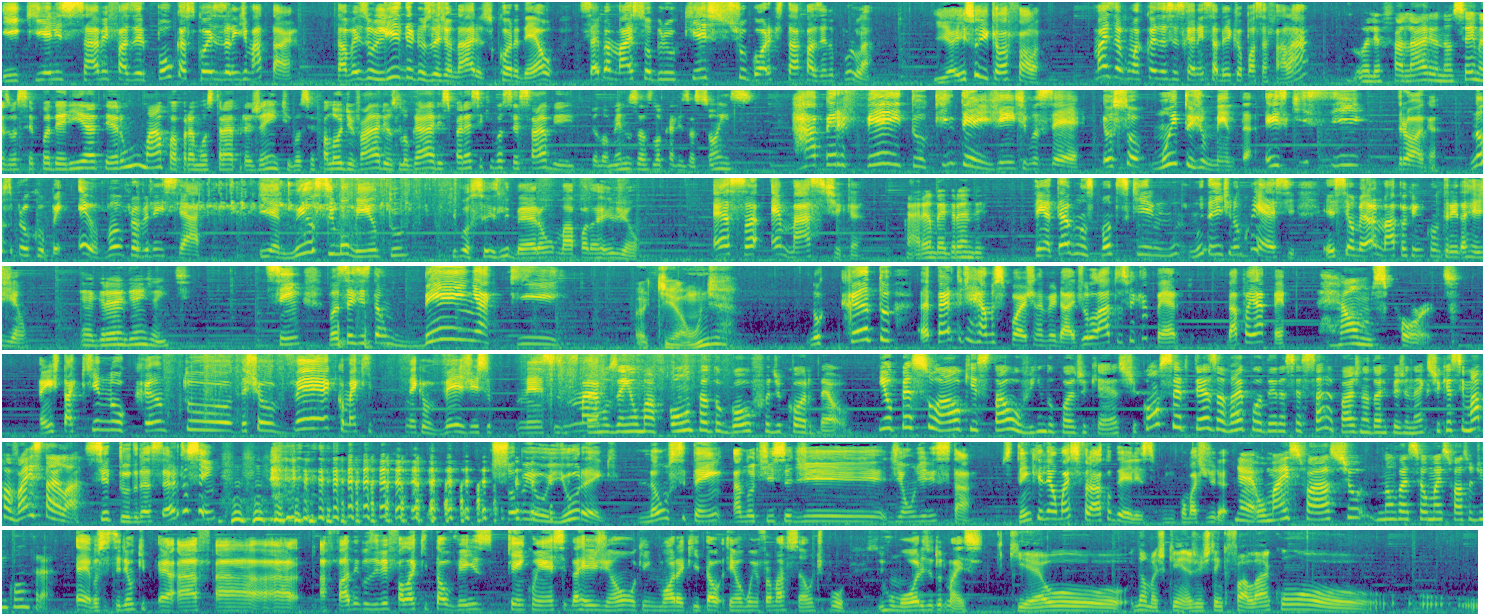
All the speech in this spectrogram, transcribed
E que ele sabe fazer poucas coisas além de matar. Talvez o líder dos legionários, Cordel, saiba mais sobre o que Shugork está fazendo por lá. E é isso aí que ela fala. Mais alguma coisa vocês querem saber que eu possa falar? Olha, falar eu não sei, mas você poderia ter um mapa para mostrar pra gente. Você falou de vários lugares, parece que você sabe pelo menos as localizações. Ah, perfeito! Que inteligente você é! Eu sou muito jumenta. Eu esqueci. Droga. Não se preocupem, eu vou providenciar. E é nesse momento que vocês liberam o mapa da região. Essa é Mástica. Caramba, é grande. Tem até alguns pontos que muita gente não conhece. Esse é o melhor mapa que eu encontrei da região. É grande, hein, gente? Sim, vocês estão bem aqui. Aqui aonde? No canto, é perto de Helmsport, na verdade. O Latus fica perto. Dá pra ir a pé. Helmsport. A gente tá aqui no canto. Deixa eu ver como é que né, que eu vejo isso nesses Estamos em uma ponta do Golfo de Cordel. E o pessoal que está ouvindo o podcast com certeza vai poder acessar a página do RPG Next que esse mapa vai estar lá. Se tudo der certo, sim. Sobre o Yureg, não se tem a notícia de, de onde ele está. Se tem que ele é o mais fraco deles em combate direto. É, o mais fácil não vai ser o mais fácil de encontrar. É, vocês teriam que. é, A, a, a, a fada, inclusive, fala que talvez quem conhece da região ou quem mora aqui tal, tem alguma informação, tipo, rumores e tudo mais. Que é o. Não, mas quem? A gente tem que falar com o.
